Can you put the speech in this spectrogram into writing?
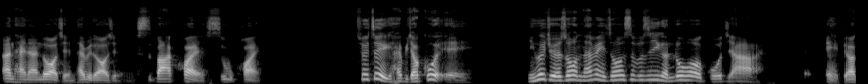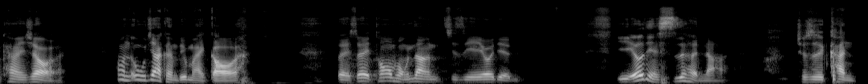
按台南多少钱？台北多少钱？十八块、十五块，所以这里还比较贵诶。你会觉得说南美洲是不是一个很落后的国家啊？诶，不要开玩笑了，他们的物价可能比我们还高啊。对，所以通货膨胀其实也有点，也有点失衡啦。就是看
